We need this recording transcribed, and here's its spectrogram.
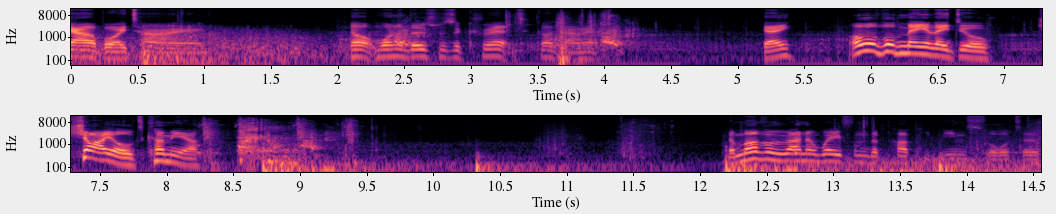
Cowboy time. Not one of those was a crit. God damn it. Okay. Honorable melee duel. Child, come here. The mother ran away from the puppy being slaughtered.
